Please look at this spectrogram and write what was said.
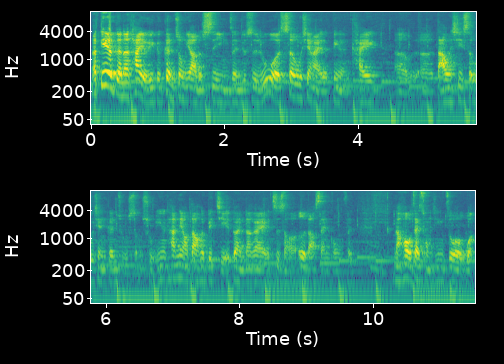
那第二个呢，它有一个更重要的适应症，就是如果射物腺癌的病人开呃呃达文西射物腺根除手术，因为他尿道会被截断大概至少二到三公分，然后再重新做网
